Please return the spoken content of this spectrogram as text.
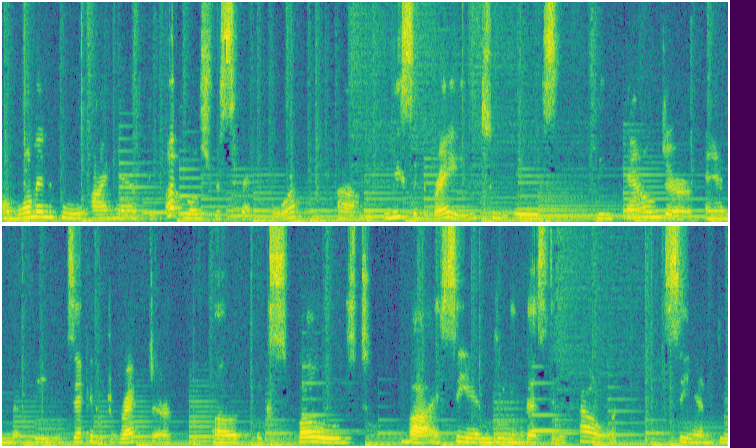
a woman who I have the utmost respect for, um, Lisa Graves, who is the founder and the executive director of Exposed by CMD Investing Power. CMD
